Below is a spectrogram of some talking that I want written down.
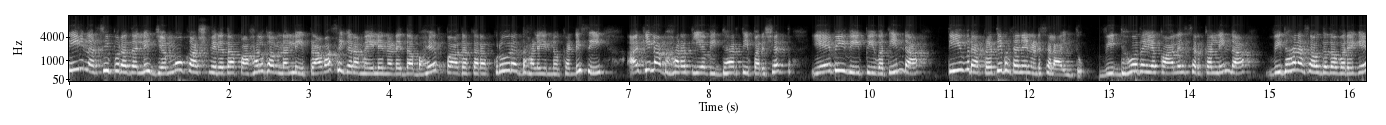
ಟಿ ನರಸೀಪುರದಲ್ಲಿ ಜಮ್ಮು ಕಾಶ್ಮೀರದ ಪಹಲ್ಗಾಮ್ನಲ್ಲಿ ಪ್ರವಾಸಿಗರ ಮೇಲೆ ನಡೆದ ಭಯೋತ್ಪಾದಕರ ಕ್ರೂರ ದಾಳಿಯನ್ನು ಖಂಡಿಸಿ ಅಖಿಲ ಭಾರತೀಯ ವಿದ್ಯಾರ್ಥಿ ಪರಿಷತ್ ಎಬಿವಿಪಿ ವತಿಯಿಂದ ತೀವ್ರ ಪ್ರತಿಭಟನೆ ನಡೆಸಲಾಯಿತು. ವಿದ್ಯೋದಯ ಕಾಲೇಜ್ ಸರ್ಕಲ್ನಿಂದ ವಿಧಾನಸೌಧದವರೆಗೆ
